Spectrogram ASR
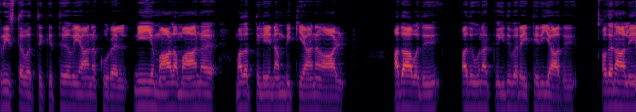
கிறிஸ்தவத்துக்கு தேவையான குரல் நீயும் ஆழமான மதத்திலே நம்பிக்கையான ஆள். அதாவது அது உனக்கு இதுவரை தெரியாது. அதனாலே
